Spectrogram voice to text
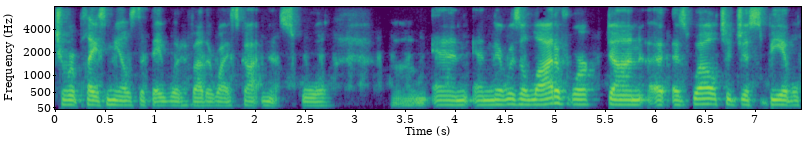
to replace meals that they would have otherwise gotten at school. Um, and and there was a lot of work done uh, as well to just be able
